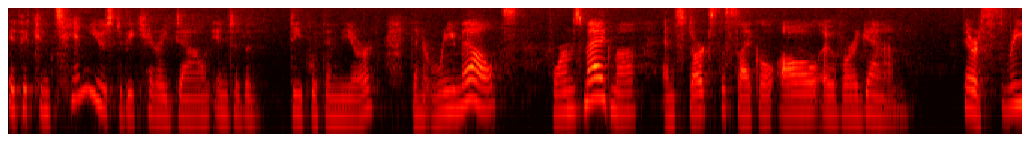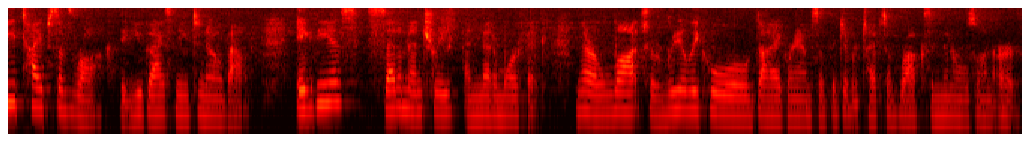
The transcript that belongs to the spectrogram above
If it continues to be carried down into the deep within the earth, then it remelts, forms magma, and starts the cycle all over again. There are three types of rock that you guys need to know about igneous, sedimentary, and metamorphic. And there are lots of really cool diagrams of the different types of rocks and minerals on Earth.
